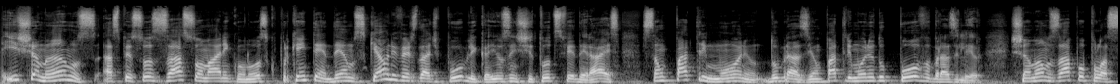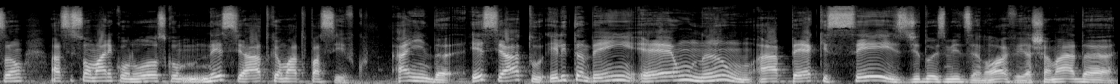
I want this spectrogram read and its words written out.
E chamamos as pessoas a somarem conosco, porque entendemos que a universidade pública e os institutos federais são patrimônio do Brasil, um patrimônio do povo brasileiro. Chamamos a população a se somarem conosco nesse ato que é um ato pacífico. Ainda, esse ato, ele também é um não à PEC 6 de 2019, a chamada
